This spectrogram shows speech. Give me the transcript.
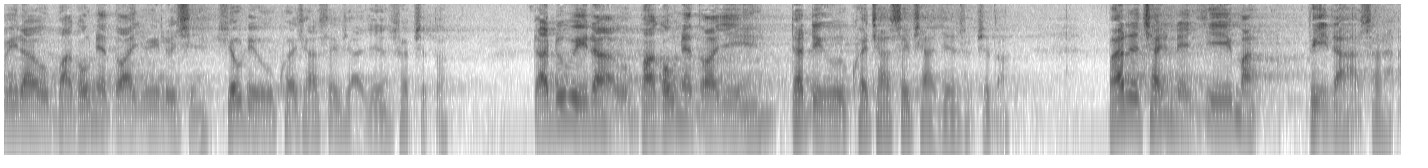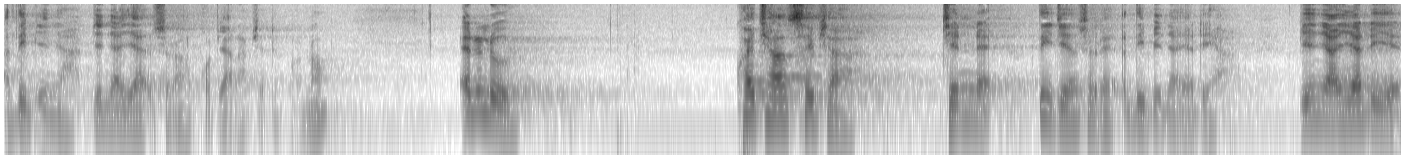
ဗေဒကိုဘာကုန်းနဲ့သွားရွေးလို့ရှင်ရုပ်တွေကိုခွဲခြားစိတ်ဖြာခြင်းဆိုဖြစ်သွားဓာတုဗေဒကိုဘာကုန်းနဲ့သွားရင်ဓာတ်တွေကိုခွဲခြားစိတ်ဖြာခြင်းဆိုဖြစ်သွားဘာတချိုက်နဲ့ရေးမှဗေဒဆိုတာအသိပညာပညာရက်ဆိုတာဖော်ပြတာဖြစ်တယ်ပေါ့နော်အဲ့ဒါလို့ခွဲခြားစိတ်ဖြာခြင်းနဲ့သိခြင်းဆိုတဲ့အသိပညာရက်တွေဟာပ ညာရက်တွေရဲ့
